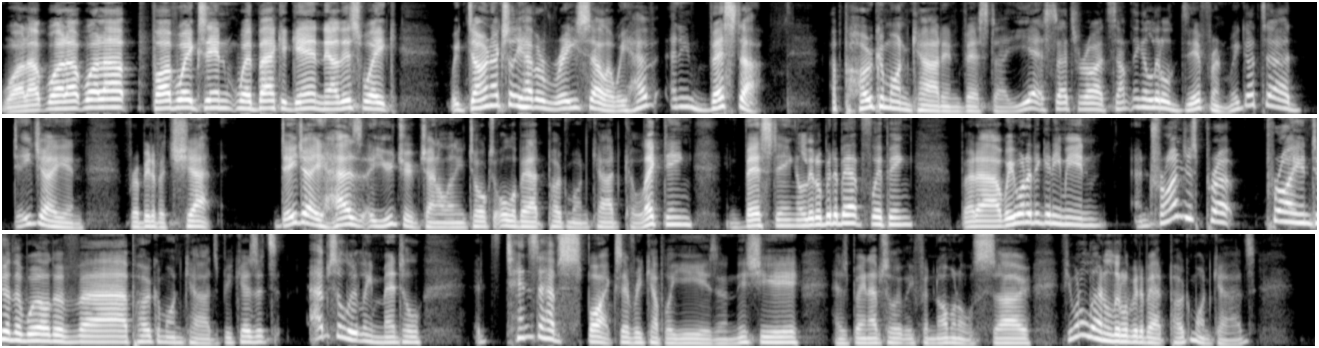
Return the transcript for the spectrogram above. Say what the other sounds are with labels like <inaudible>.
What up, what up, what up? Five weeks in, we're back again. Now, this week, we don't actually have a reseller, we have an investor, a Pokemon card investor. Yes, that's right, something a little different. We got uh, DJ in for a bit of a chat. DJ has a YouTube channel and he talks all about Pokemon card collecting, investing, a little bit about flipping. But uh, we wanted to get him in and try and just pry, pry into the world of uh, Pokemon cards because it's absolutely mental. It tends to have spikes every couple of years, and this year has been absolutely phenomenal. So, if you want to learn a little bit about Pokemon cards,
